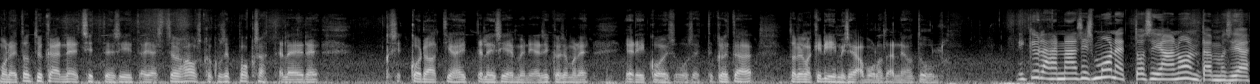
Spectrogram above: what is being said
monet on tykänneet sitten siitä ja sitten se on hauska, kun se poksahtelee ne kodat ja heittelee siemeniä, niin se on semmoinen erikoisuus, että kyllä tämä todellakin ihmisen avulla tänne on tullut. Niin kyllähän nämä siis monet tosiaan on tämmöisiä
